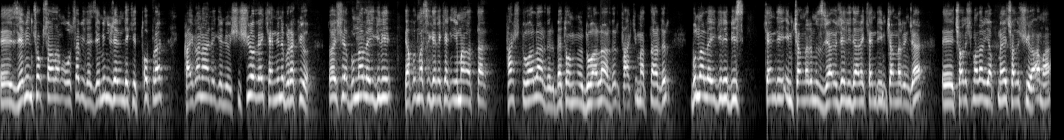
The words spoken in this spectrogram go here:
e, zemin çok sağlam olsa bile zemin üzerindeki toprak kaygan hale geliyor, şişiyor ve kendini bırakıyor. Dolayısıyla bunlarla ilgili yapılması gereken imalatlar taş duvarlardır, beton duvarlardır, tahkimatlardır. Bunlarla ilgili biz kendi imkanlarımızca, özel idare kendi imkanlarınca e, çalışmalar yapmaya çalışıyor ama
